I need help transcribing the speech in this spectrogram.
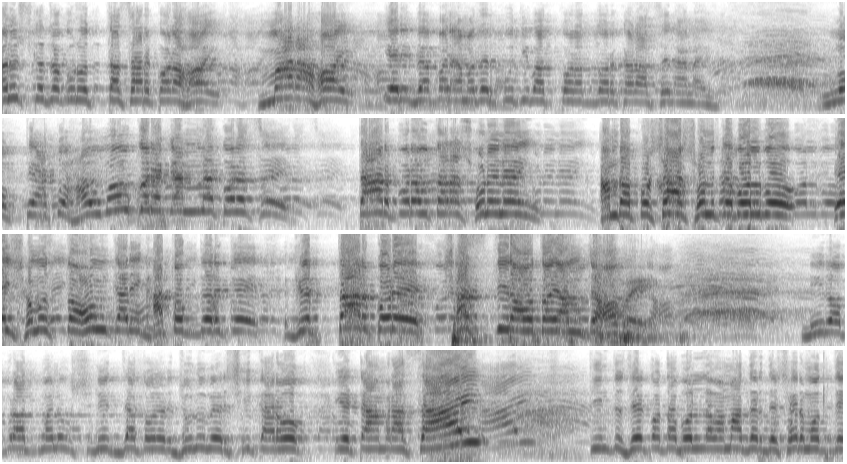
মানুষকে যখন অত্যাচার করা হয়, মারা হয়, এর ব্যাপারে আমাদের প্রতিবাদ করার দরকার আছে না নাই? লোকটা এত হাউমাউ করে কান্না করেছে, তারপরেও তারা শোনে নাই। আমরা প্রশাসনকে বলব, এই সমস্ত অহংকারী ঘাতকদেরকে গ্রেপ্তার করে শাস্তির আওতায় আনতে হবে। নিরপরাধ মানুষ নির্যাতনের জুলুমের শিকার হোক, এটা আমরা চাই। কিন্তু যে কথা বললাম আমাদের দেশের মধ্যে,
